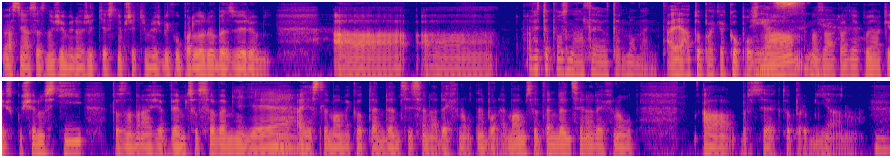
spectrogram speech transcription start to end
vlastně já se snažím vynořit těsně předtím, než bych upadl do bezvědomí. A, a, a vy to poznáte, jo, ten moment. A já to pak jako poznám Jasně. na základě jako nějakých zkušeností. To znamená, že vím, co se ve mně děje hmm. a jestli mám jako tendenci se nadechnout nebo nemám se tendenci nadechnout a prostě jak to probíhá. No. Hmm.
